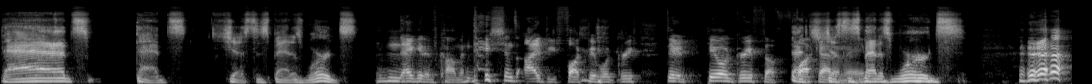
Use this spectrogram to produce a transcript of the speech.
that's that's just as bad as words. Negative commendations. I'd be fucked. People would grief, dude. People would grief the fuck That's out just as bad as words. but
